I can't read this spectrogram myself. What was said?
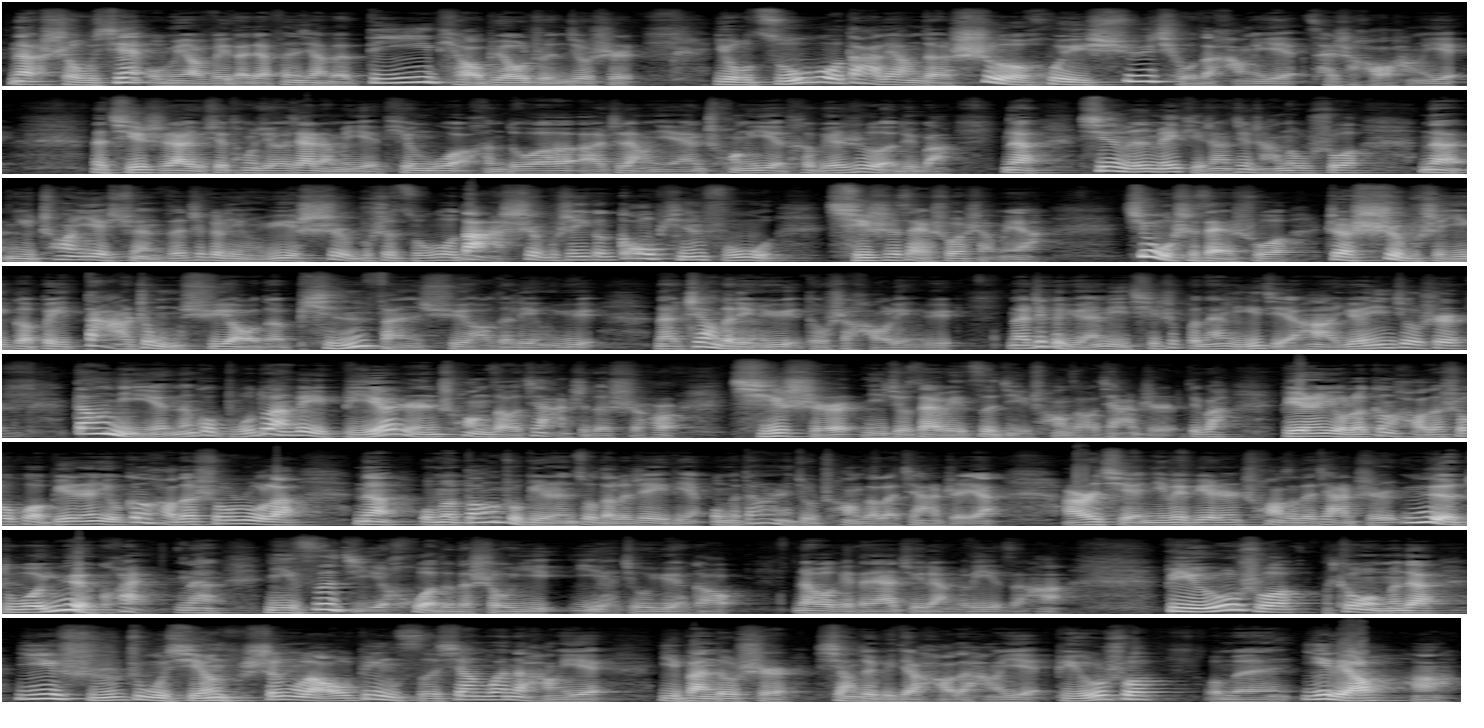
那首先我们要为大家分享的第一条标准就是有足够大量的社会需求的行业才是好行业。那其实啊，有些同学和家长们也听过很多啊，这两年创业特别热，对吧？那新闻媒体上经常都说，那你创业选择这个领域是不是足够大？是不是一个高频服务？其实在说什么呀？就是在说这是不是一个被大众需要的、频繁需要的领域？那这样的领域都是好领域。那这个原理其实不难理解哈，原因就是当你能够不断为别人创造价值的时候，其实你就在为自己创造价值，对吧？别人有了更好的收获，别人有更好的收入了，那我们帮助别人做到了这一点，我们当然就创造了价值呀。而且你为别人创造的价值越多越快，那你自己获得的收益也就越高。那我给大家举两个例子哈。比如说，跟我们的衣食住行、生老病死相关的行业，一般都是相对比较好的行业。比如说，我们医疗啊、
